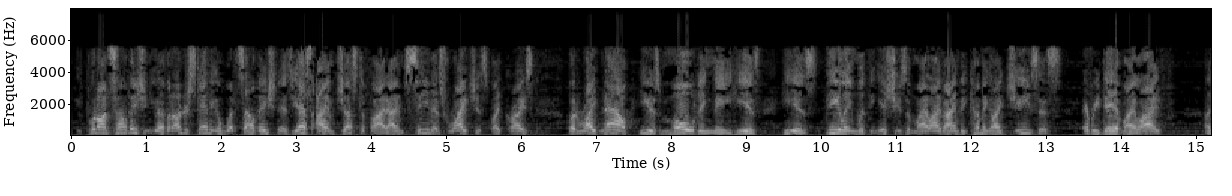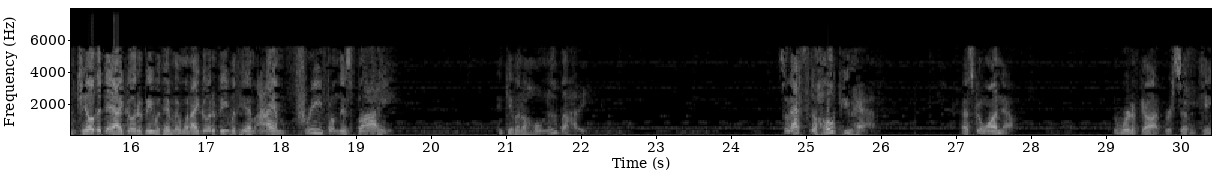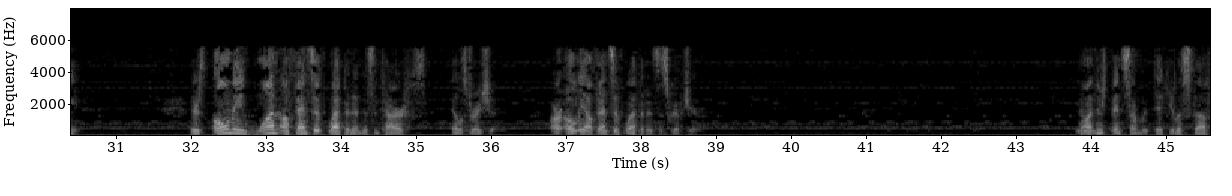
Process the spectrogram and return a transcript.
you put on salvation. You have an understanding of what salvation is. Yes, I am justified. I am seen as righteous by Christ. But right now, He is molding me. He is, He is dealing with the issues of my life. I am becoming like Jesus every day of my life until the day I go to be with Him. And when I go to be with Him, I am free from this body and given a whole new body. So that's the hope you have. Let's go on now. The Word of God, verse 17. There's only one offensive weapon in this entire illustration. Our only offensive weapon is the Scripture. You know, and there's been some ridiculous stuff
